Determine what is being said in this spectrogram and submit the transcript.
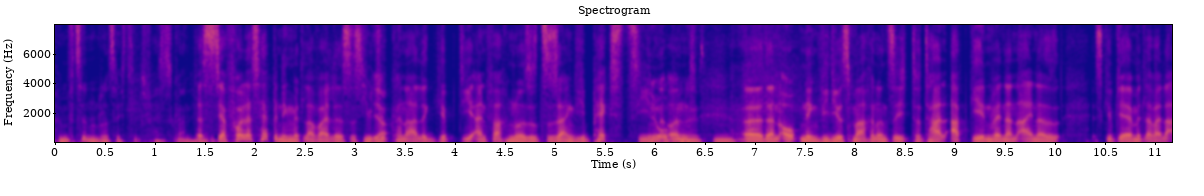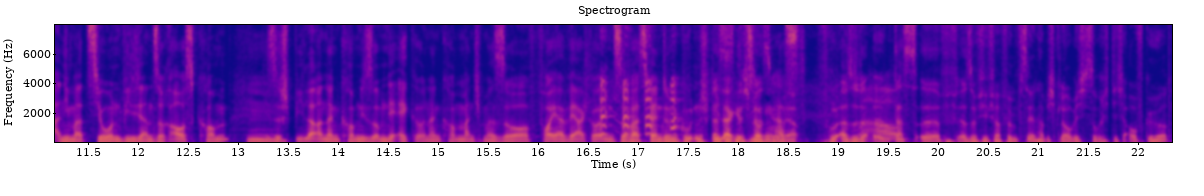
15 oder 16? Ich weiß es gar nicht. Das ist ja voll das Happening mittlerweile, dass es YouTube-Kanäle gibt, die einfach nur sozusagen die Packs ziehen Die und ist, hm. äh, dann Opening-Videos machen und sich total abgehen, wenn dann einer, es gibt ja mittlerweile Animationen, wie die dann so rauskommen, Hm. diese Spieler, und dann kommen die so um die Ecke und dann kommen manchmal so Feuerwerke und sowas, wenn du einen guten Spieler gezogen so, hast. Ja. Also, da- Wow. das, äh, also FIFA 15 habe ich, glaube ich, so richtig aufgehört.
